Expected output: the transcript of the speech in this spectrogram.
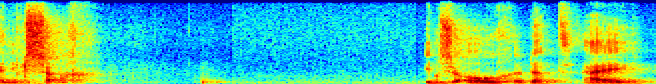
En ik zag in zijn ogen dat hij.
